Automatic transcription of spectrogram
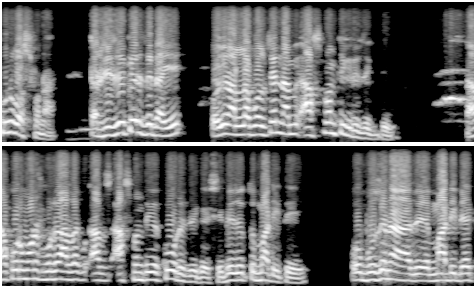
কোনো বাঁচবো না। তার রিজিকের যেটাই ওই জন্য আল্লাহ বলছেন, আমি আসমান থেকে রিজিক দিই। আর কোনো মানুষ মনে আসমান থেকে কো রিজিক এসে রিজিক তো মাটিতে। ও বোঝে না যে মাটি দেখ,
